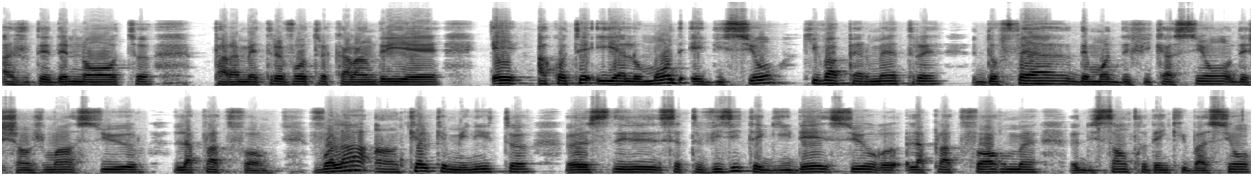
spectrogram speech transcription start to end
ajouter des notes, paramétrer votre calendrier et à côté il y a le mode édition qui va permettre de faire des modifications, des changements sur la plateforme. Voilà en quelques minutes euh, cette visite guidée sur la plateforme du centre d'incubation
